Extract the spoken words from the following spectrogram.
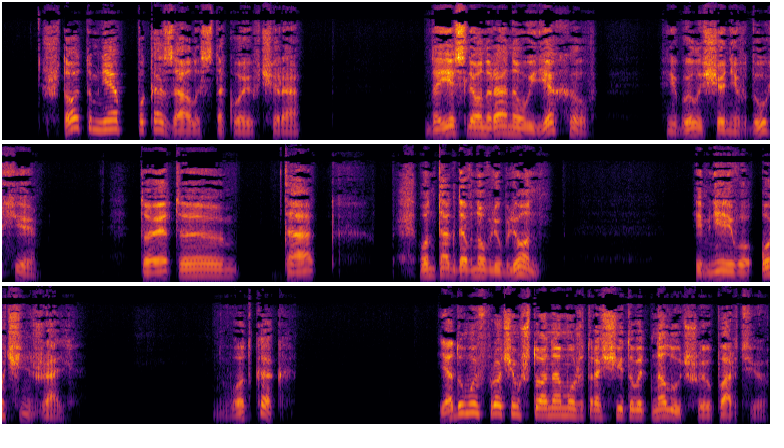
— Что-то мне показалось такое вчера. Да если он рано уехал и был еще не в духе, то это так... Он так давно влюблен, и мне его очень жаль. Вот как? Я думаю, впрочем, что она может рассчитывать на лучшую партию,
